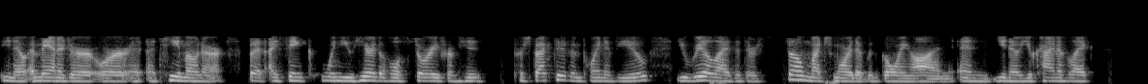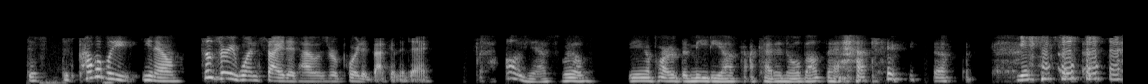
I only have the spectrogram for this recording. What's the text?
you know, a manager or a, a, team owner. But I think when you hear the whole story from his perspective and point of view, you realize that there's so much more that was going on. And, you know, you're kind of like, this, this probably, you know, feels very one-sided how it was reported back in the day. Oh, yes. Well, being a part of the media, I kind of know about that. yeah.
